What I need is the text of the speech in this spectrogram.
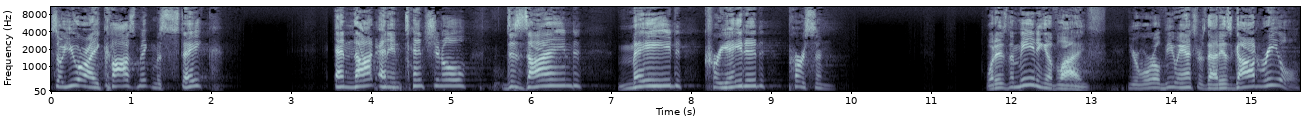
So you are a cosmic mistake and not an intentional, designed, made, created person. What is the meaning of life? Your worldview answers that. Is God real?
